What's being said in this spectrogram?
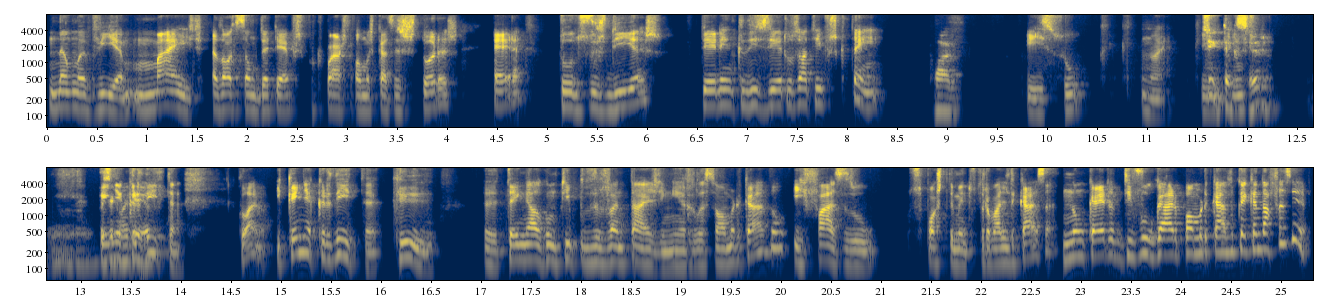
não havia mais adoção de ETFs por parte de algumas casas gestoras era todos os dias terem que dizer os ativos que têm. Claro. Isso, não é? Que, Sim, tem que ser. Quem acredita, claro, e quem acredita que uh, tem algum tipo de vantagem em relação ao mercado e faz o, supostamente o trabalho de casa, não quer divulgar para o mercado o que é que anda a fazer.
